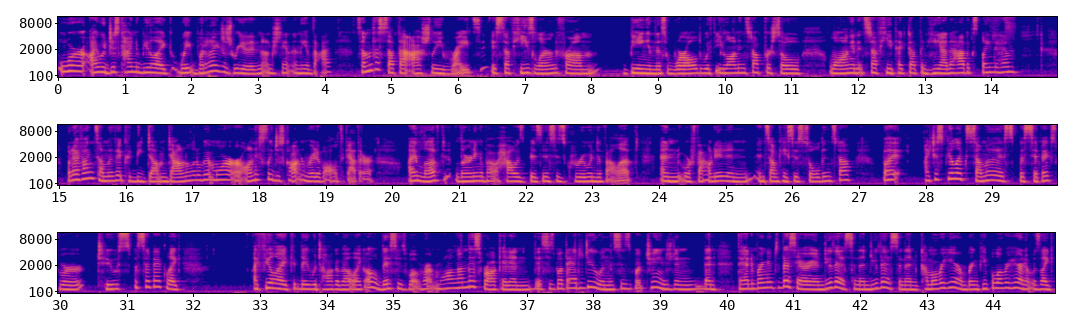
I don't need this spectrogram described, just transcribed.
Or I would just kind of be like, "Wait, what did I just read? I didn't understand any of that." Some of the stuff that Ashlee writes is stuff he's learned from being in this world with Elon and stuff for so long and it's stuff he picked up and he had to have explained to him. But I find some of it could be dumbed down a little bit more or honestly just gotten rid of altogether. I loved learning about how his businesses grew and developed and were founded and in some cases sold and stuff. But I just feel like some of the specifics were too specific. Like I feel like they would talk about like, oh, this is what went wrong on this rocket, and this is what they had to do, and this is what changed, and then they had to bring it to this area and do this, and then do this, and then come over here and bring people over here, and it was like,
